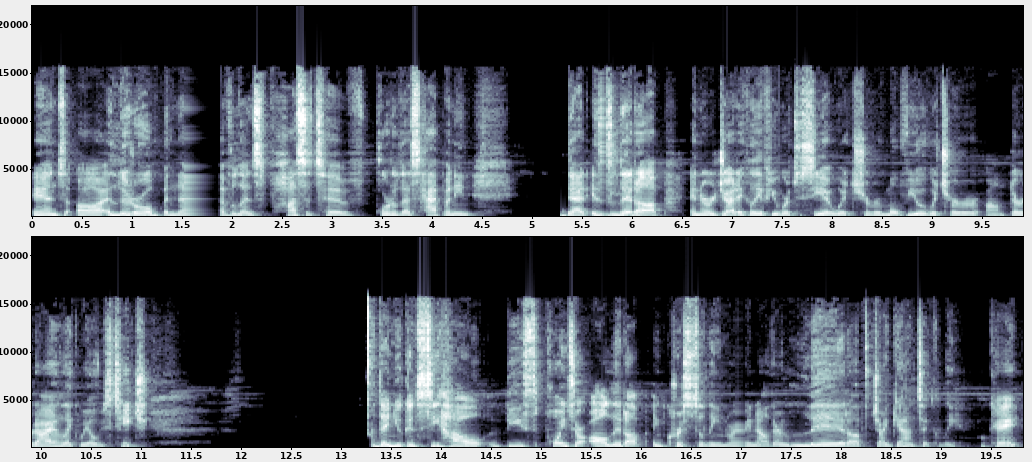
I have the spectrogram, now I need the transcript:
and uh, a literal benevolence, positive portal that's happening that is lit up energetically. If you were to see it with your remote view, with your um, third eye, like we always teach, then you can see how these points are all lit up in crystalline right now. They're lit up gigantically. Okay.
